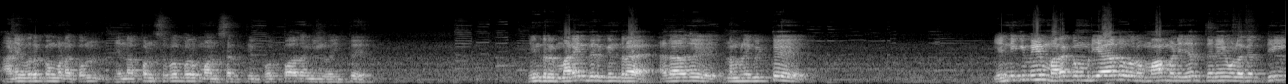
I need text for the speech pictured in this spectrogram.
அனைவருக்கும் வணக்கம். என் அப்பன் சிவபெருமான் சக்தி பொற்பாதங்களில் வைத்து இன்று மறைந்திருக்கின்ற அதாவது நம்மளை விட்டு என்றைக்குமே மறக்க முடியாத ஒரு மாமனிதர் திரையுலகத்தில்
